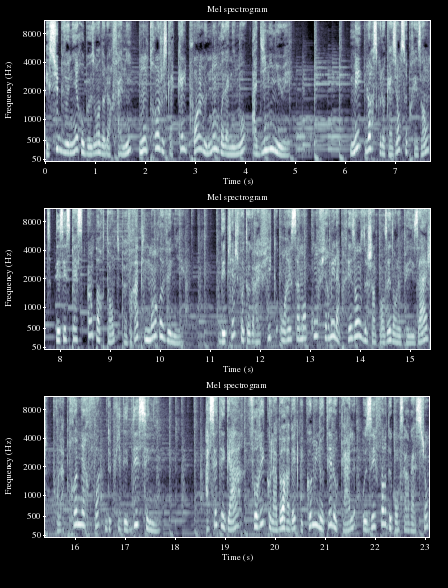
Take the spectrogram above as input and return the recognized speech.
et subvenir aux besoins de leur famille, montrant jusqu'à quel point le nombre d'animaux a diminué. Mais lorsque l'occasion se présente, des espèces importantes peuvent rapidement revenir. Des pièges photographiques ont récemment confirmé la présence de chimpanzés dans le paysage pour la première fois depuis des décennies. À cet égard, Forêt collabore avec les communautés locales aux efforts de conservation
